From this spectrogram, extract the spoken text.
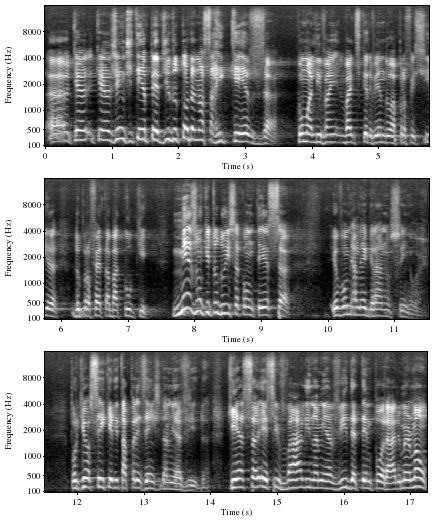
ah, que a, que a gente tenha perdido toda a nossa riqueza, como ali vai, vai descrevendo a profecia do profeta Abacuque. Mesmo que tudo isso aconteça, eu vou me alegrar no Senhor porque eu sei que Ele está presente na minha vida, que essa, esse vale na minha vida é temporário. Meu irmão,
